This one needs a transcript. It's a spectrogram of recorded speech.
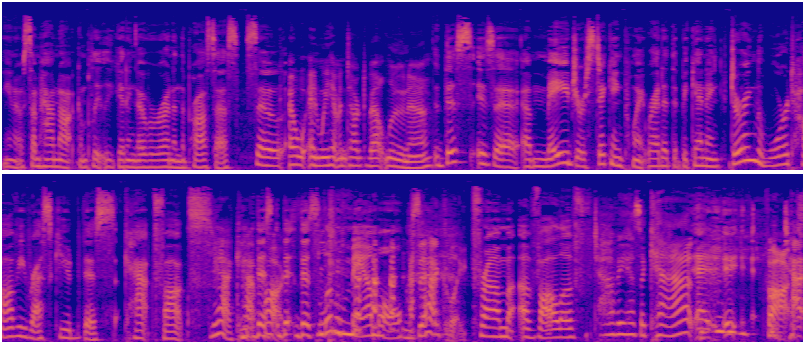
you know, somehow not completely getting overrun in the process. So Oh, and we haven't talked about Luna. this is a, a major sticking point right at the beginning. During the war, Tavi rescued this cat fox. Yeah, cat this, fox. th- this little mammal Exactly. from a Valoff. Tavi has a cat. Uh, it- Fox. Ta-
